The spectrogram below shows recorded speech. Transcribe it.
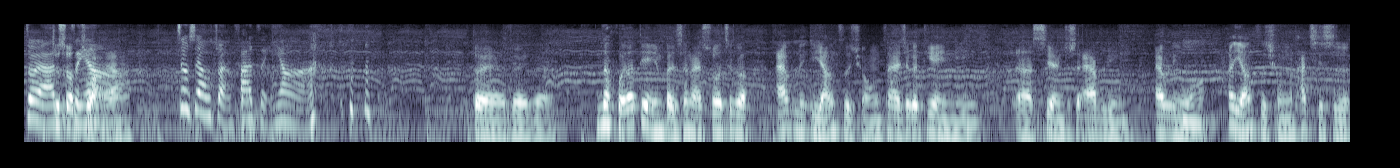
对啊，就是要转呀，就是要转发，怎样啊？对对对，那回到电影本身来说，这个艾弗琳杨紫琼在这个电影里，呃，饰演就是艾弗琳艾弗琳王。那杨紫琼她其实。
